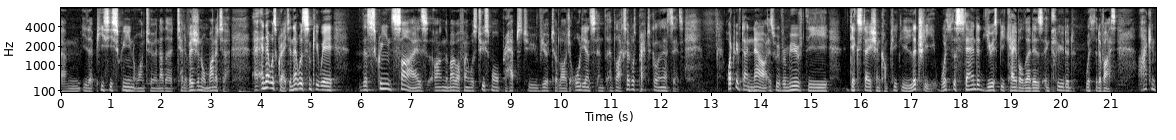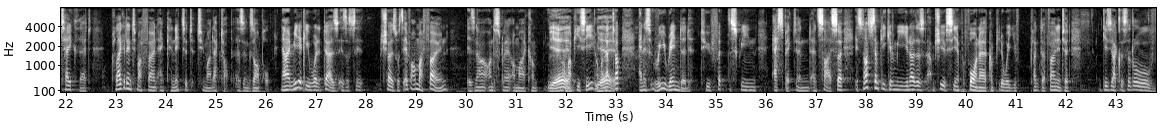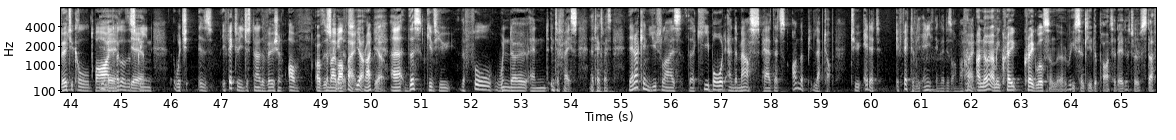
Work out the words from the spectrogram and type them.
um, either a PC screen or onto another television or monitor, and that was great. And that was simply where the screen size on the mobile phone was too small, perhaps to view it to a larger audience, and, and like. So it was practical in that sense. What we've done now is we've removed the deck station completely, literally, with the standard USB cable that is included with the device. I can take that, plug it into my phone, and connect it to my laptop, as an example. Now, immediately, what it does is it shows whatever on my phone is now on display on my com- Yeah. on my PC, on Yeah. my laptop, and it's re-rendered to fit the screen aspect and, and size. So it's not simply giving me, you know, there's, I'm sure you've seen it before on a computer where you've plugged a phone into it. It gives you like this little vertical bar in the middle of the yeah. screen, which is effectively just another version of Of the, The mobile phone, yeah, right? Yeah. uh, this gives you the full window and interface that takes place. Then I can utilize the keyboard and the mouse pad that's on the p- laptop to edit effectively anything that is on my phone. I, I know. I mean, Craig Craig Wilson, the recently departed editor of Stuff,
